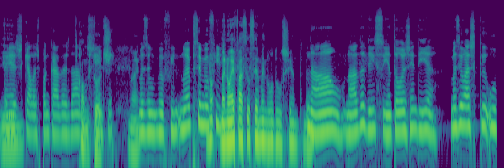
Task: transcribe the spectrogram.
E, Tem as- aquelas pancadas da como todos, é? Mas o meu filho, não é por ser meu Não- filho. Mas não é fácil ser mãe de um adolescente, não é? Não, nada disso. E então hoje em dia. Mas eu acho que o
